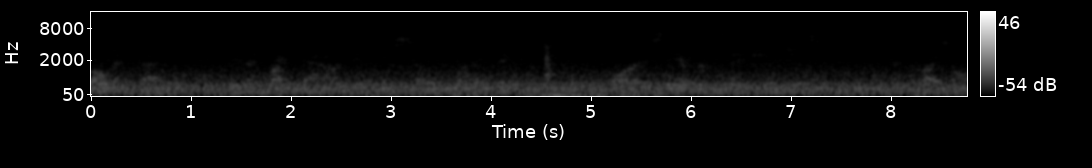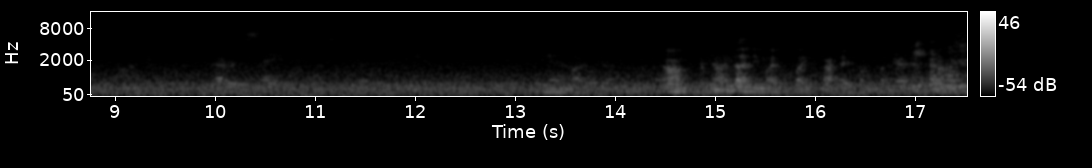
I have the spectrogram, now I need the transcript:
moment that you then write down because it was so amazing? Or is the improvisation just improvised all the time? Is it ever the same? Did you ever repeat it? Yeah. Um, no, I thought you might like to take one. but- Repeat the question.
